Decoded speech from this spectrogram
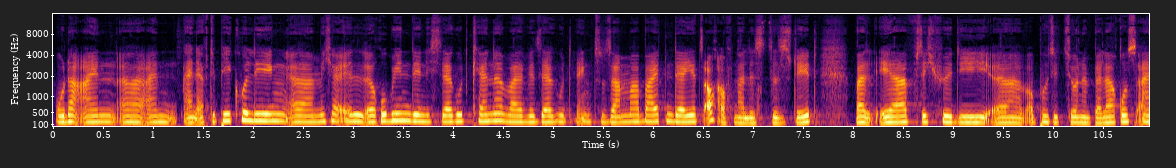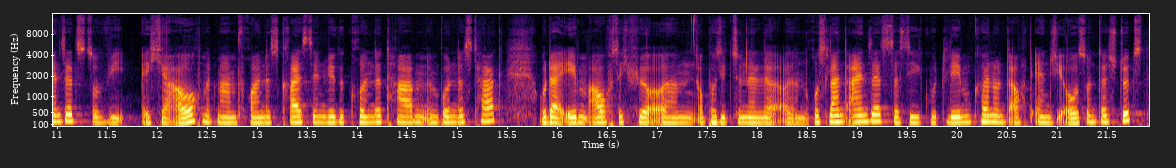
Oder ein, äh, ein, ein FDP-Kollegen, äh, Michael Rubin, den ich sehr gut kenne, weil wir sehr gut eng zusammenarbeiten, der jetzt auch auf einer Liste steht, weil er sich für die äh, Opposition in Belarus einsetzt, so wie ich ja auch mit meinem Freundeskreis, den wir gegründet haben im Bundestag, oder eben auch sich für ähm, Oppositionelle in Russland einsetzt, dass sie gut leben können und auch die NGOs unterstützt.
